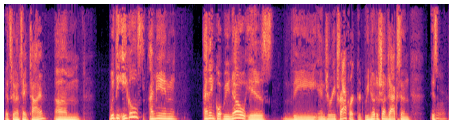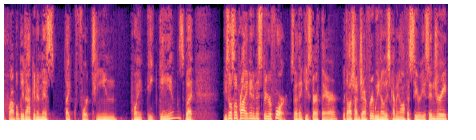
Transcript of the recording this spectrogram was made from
it's going to take time. Um, with the Eagles, I mean, I think what we know is the injury track record. We know DeSean Jackson is yeah. probably not going to miss like 14.8 games, but he's also probably going to miss three or four. So I think you start there. With Alshon Jeffery, we know he's coming off a serious injury,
